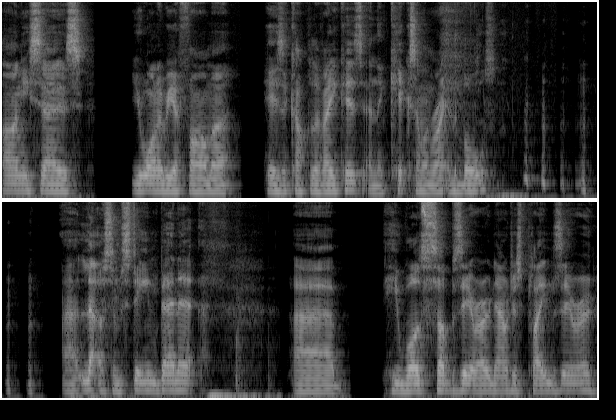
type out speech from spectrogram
Arnie says, "You want to be a farmer? Here's a couple of acres," and then kick someone right in the balls. uh, let us some steam, Bennett. Uh, he was Sub Zero, now just plain Zero.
